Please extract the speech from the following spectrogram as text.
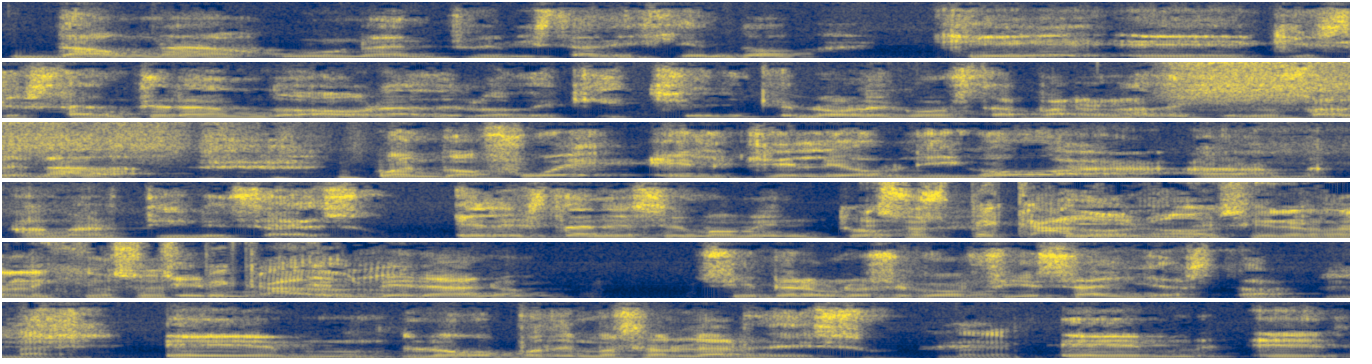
da una, una entrevista diciendo que, eh, que, se está enterando ahora de lo de Kitchen, que no le consta para nada y que no sabe nada. Cuando fue el que le obligó a, a, a Martínez a eso. Él está en ese momento... Eso es pecado, en, ¿no? Si eres religioso es en, pecado. En ¿no? verano, Sí, pero uno se confiesa y ya está. Vale. Eh, luego podemos hablar de eso. Vale. Eh, eh,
